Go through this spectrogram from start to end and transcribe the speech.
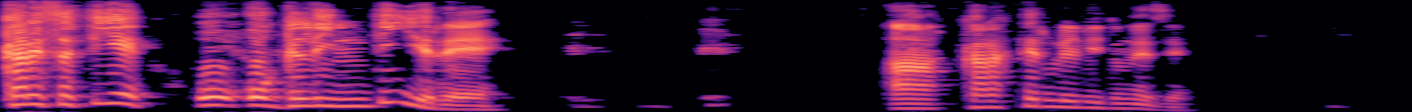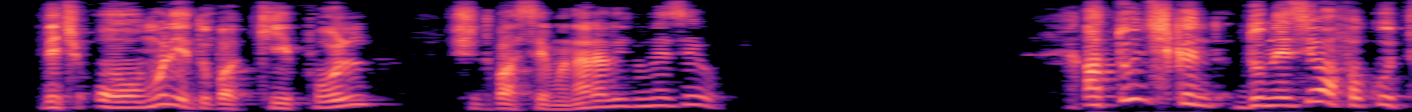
care să fie o oglindire a caracterului lui Dumnezeu. Deci omul e după chipul și după asemănarea lui Dumnezeu. Atunci când Dumnezeu a făcut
